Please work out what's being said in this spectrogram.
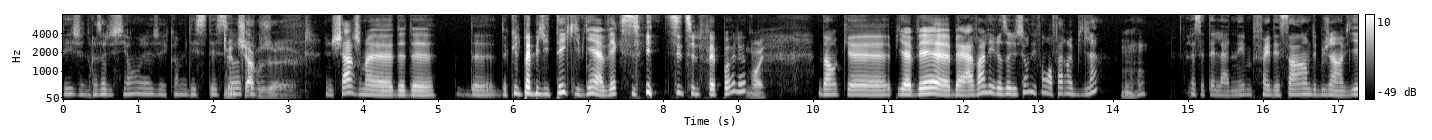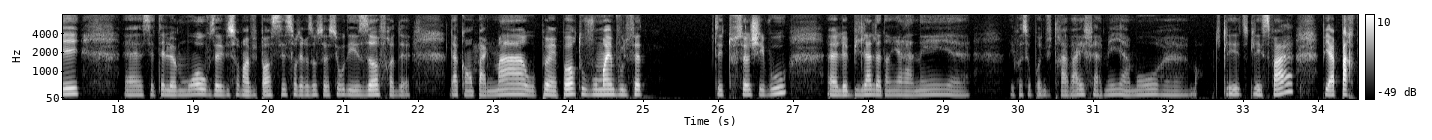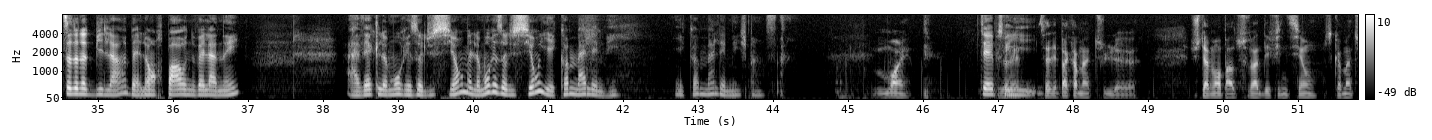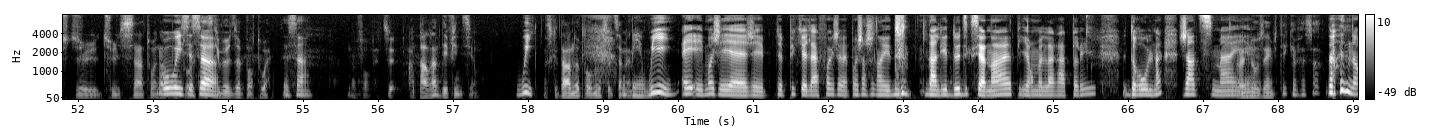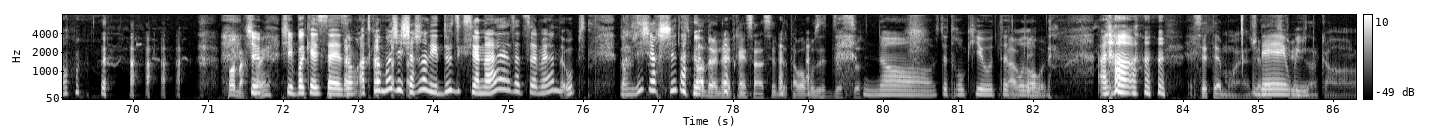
J'ai une résolution, là, j'ai comme décidé ça. Une puis- charge. euh, Une charge mais, de, de, de, de culpabilité qui vient avec si, si tu le fais pas, là. ouais. Donc, euh, puis il y avait... euh, Ben, avant les résolutions, des fois, on va faire un bilan. Mhm. Là, c'était l'année fin décembre, début janvier. Euh, c'était le mois où vous avez sûrement vu passer sur les réseaux sociaux des offres de, d'accompagnement ou peu importe, ou vous-même vous le faites tout seul chez vous. Euh, le bilan de la dernière année, euh, des fois c'est au point de vue travail, famille, amour, euh, bon, toutes les, toutes les sphères. Puis à partir de notre bilan, ben là, on repart une nouvelle année avec le mot résolution. Mais le mot résolution, il est comme mal aimé. Il est comme mal aimé, je pense. Ouais. Parce qu'il- Ça dépend comment tu le. Justement, on parle souvent de définition. C'est comment tu, tu, tu le sens, toi. non, Oui, c'est ça. Qu'est-ce qu'il veut dire pour toi? C'est ça. dans que En parlant de définition, Oui. Est-ce que tu en as pour nous cette semaine? Ben oui. Et, et moi, j'ai, euh, j'ai depuis que la fois que j'avais pas cherché dans les deux, dans les deux dictionnaires, puis on me l'a rappelé drôlement, gentiment. et, Un de euh, nos invités qui a fait ça? non, Pas Martin. je sais pas quelle saison. En tout cas, moi, j'ai cherché dans les deux dictionnaires cette semaine. Oups. Donc, j'ai cherché dans Tu parles d'un être insensible de t'avoir osé te dire ça. Non, c'était trop cute, c'était Ah, trop drôle. Alors, C'était moi. Je Ben m'excuse oui. encore.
